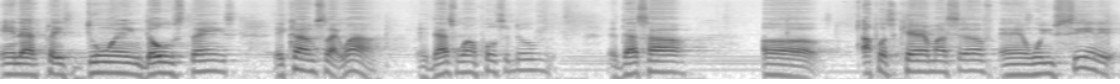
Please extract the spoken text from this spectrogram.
in that place doing those things, it comes like, wow, if that's what I'm supposed to do, if that's how uh, I'm supposed to carry myself, and when you seeing it,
